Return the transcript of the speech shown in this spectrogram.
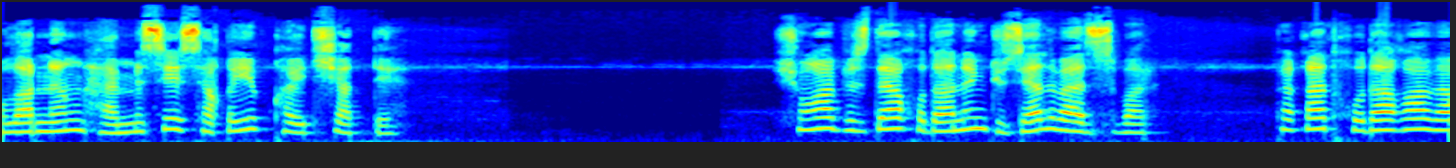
ularning həmmisi saqib qaytishatdi. Şuna bizdə Xudanın gözəl vədisi var. Faqat Xudoga va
